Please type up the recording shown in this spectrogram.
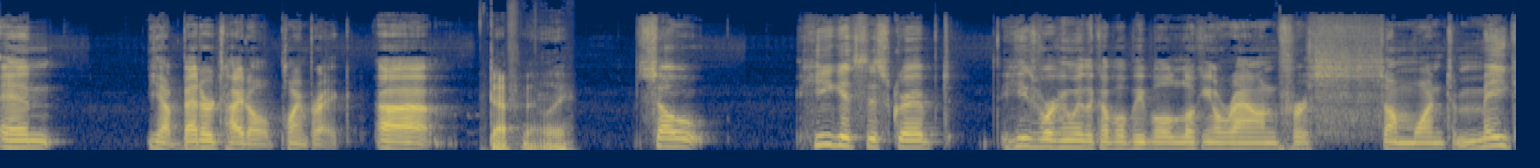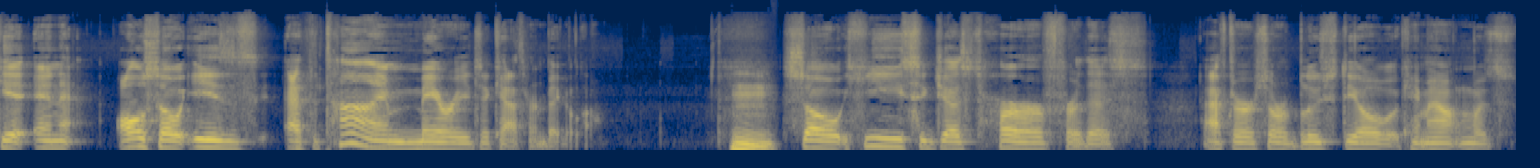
and yeah, better title, Point Break. Uh, Definitely. so he gets the script. He's working with a couple of people looking around for someone to make it, and also is at the time married to Kathryn Bigelow. So he suggests her for this after sort of Blue Steel came out and was,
